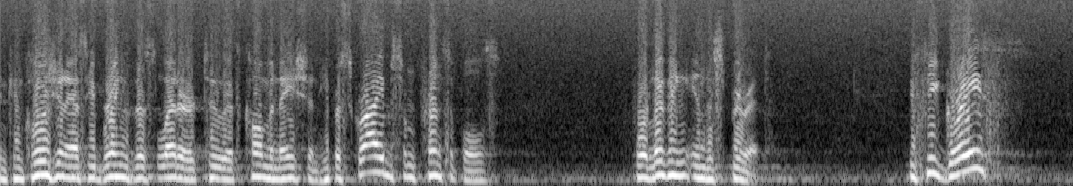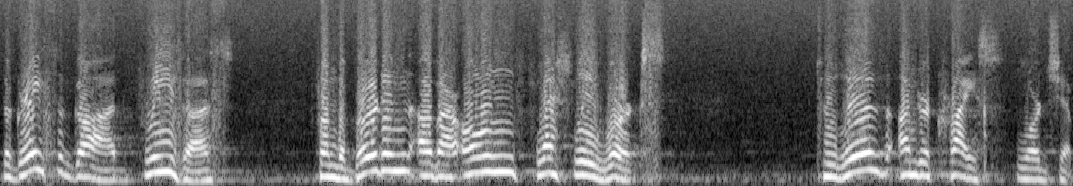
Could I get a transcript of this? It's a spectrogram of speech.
In conclusion, as he brings this letter to its culmination, he prescribes some principles for living in the Spirit. You see, grace, the grace of God frees us from the burden of our own fleshly works to live under Christ's lordship.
